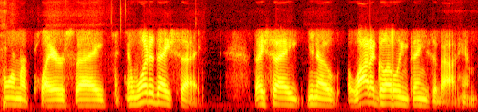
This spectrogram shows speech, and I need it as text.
former players say, and what do they say? They say, you know, a lot of glowing things about him.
